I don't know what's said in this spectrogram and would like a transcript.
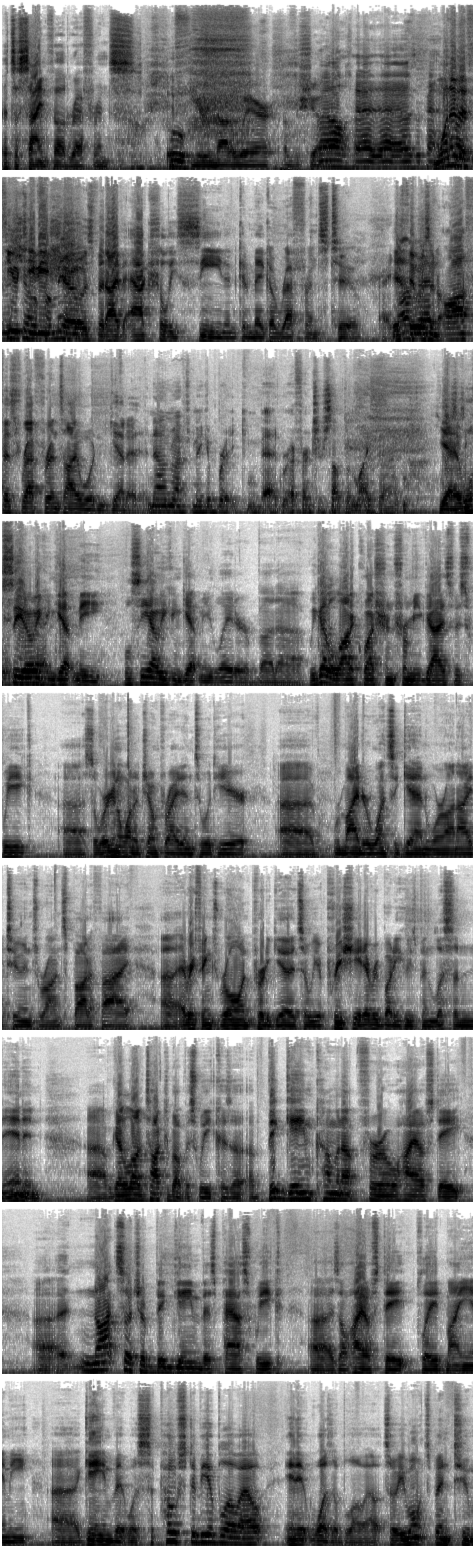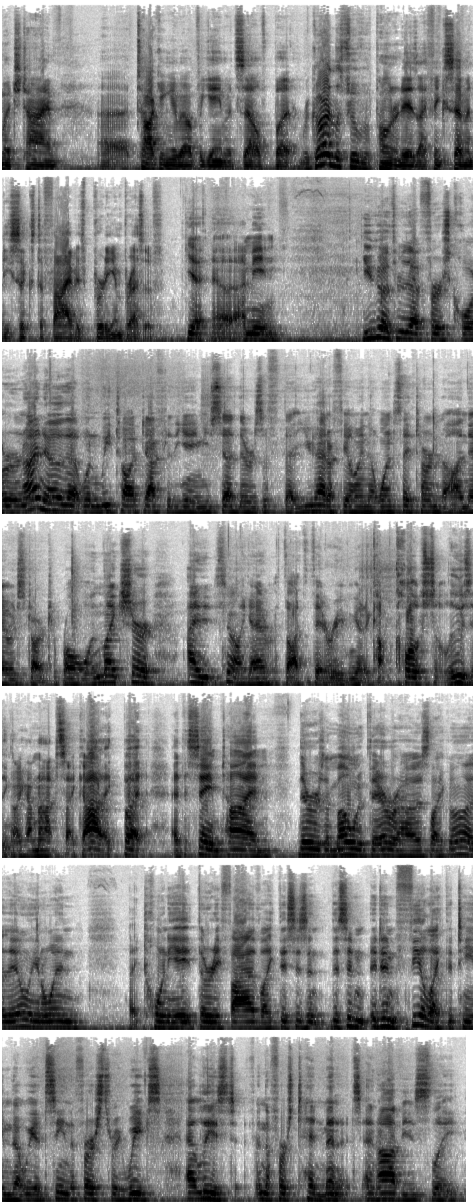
That's a Seinfeld reference. Oof. if you're not aware of the show, Well, that, that was a one of the few show TV shows that I've actually seen and can make a reference to. Right, if it was gonna- an Office reference, I wouldn't get it. Now I'm going to have to make a Breaking Bad reference or something like that. Yeah, we'll see how he can get me. We'll see how he can get me later. But uh, we got a lot of questions from you guys this week, uh, so we're gonna want to jump right into it here. Uh, reminder once again, we're on iTunes, we're on Spotify. Uh, everything's rolling pretty good, so we appreciate everybody who's been listening in, and uh, we got a lot to talk about this week because a, a big game coming up for Ohio State. Uh, not such a big game this past week uh, as Ohio State played Miami, uh, a game that was supposed to be a blowout, and it was a blowout. So we won't spend too much time uh, talking about the game itself. But regardless of who the opponent is, I think 76 to five is pretty impressive. Yeah, no, I mean, you go through that first quarter, and I know that when we talked after the game, you said there was a, that you had a feeling that once they turned it on, they would start to roll. And like, sure, I it's not like I ever thought that they were even going to come close to losing. Like, I'm not psychotic, but at the same time, there was a moment there where I was like, oh, are they only going to win? Like 28 35 like this isn't this didn't it didn't feel like the team that we had seen the first 3 weeks at least in the first 10 minutes and obviously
